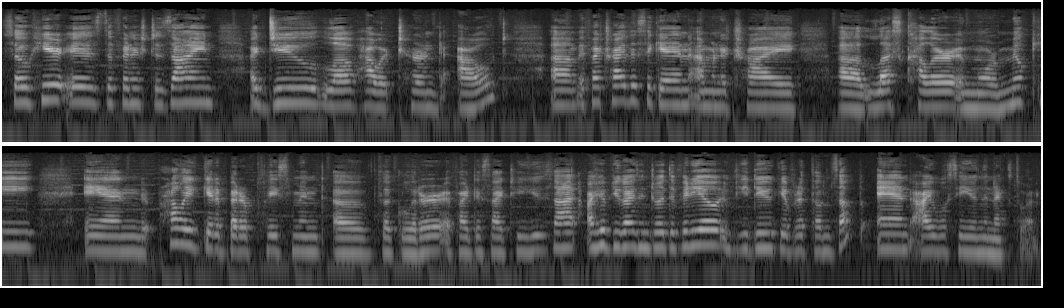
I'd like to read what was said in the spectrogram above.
So here is the finished design. I do love how it turned out. Um, if I try this again, I'm going to try uh, less color and more milky and probably get a better placement of the glitter if I decide to use that. I hope you guys enjoyed the video. If you do, give it a thumbs up and I will see you in the next one.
